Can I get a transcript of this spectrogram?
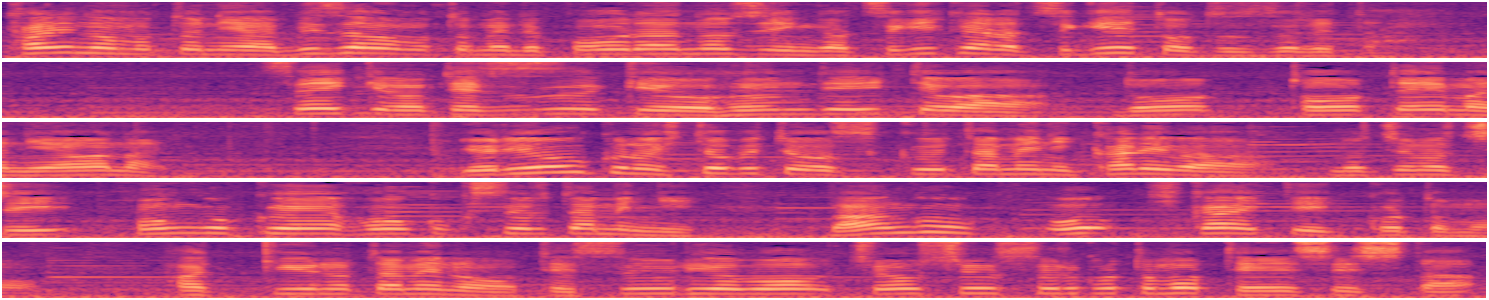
彼のもとにはビザを求めるポーランド人が次から次へと訪れた。正規の手続きを踏んでいては到底間に合わない。より多くの人々を救うために彼は後々本国へ報告するために番号を控えていくことも発給のための手数料を徴収することも停止した。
